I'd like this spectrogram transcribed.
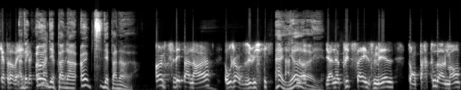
80 Avec un dépanneur, un petit dépanneur. Un petit dépanneur. Aujourd'hui, aïe, aïe. il y en a plus de 16 000. Ils sont partout dans le monde.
